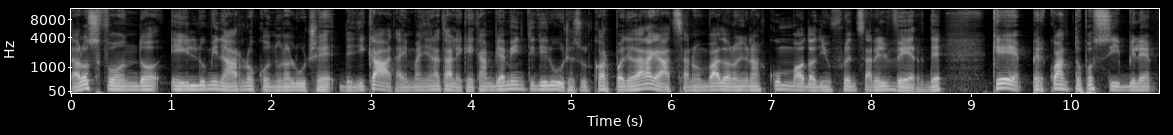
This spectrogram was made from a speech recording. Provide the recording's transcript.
dallo sfondo e illuminarlo con una luce dedicata in maniera tale che i cambiamenti di luce sul corpo della ragazza non vadano in alcun modo ad influenzare il verde che per quanto possibile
